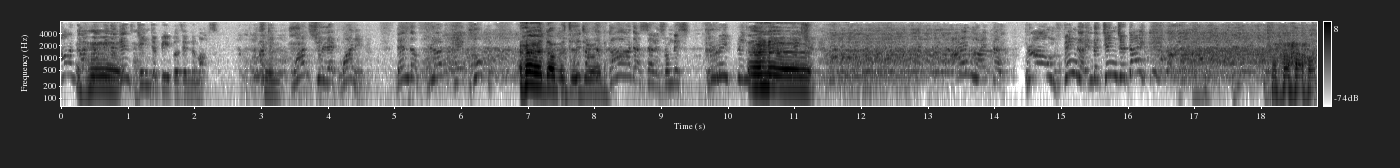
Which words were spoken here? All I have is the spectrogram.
I got nothing against ginger peoples in the mosque. But hmm. once you let one in, then the floodgates open. Her number We to got to guard ourselves from this creeping Uh. I'm like the brown finger in the ginger dike. Wow.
